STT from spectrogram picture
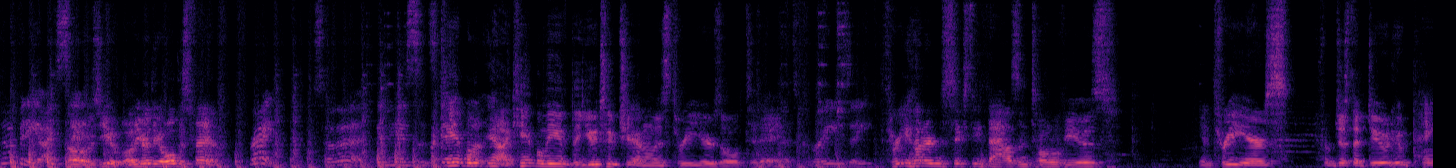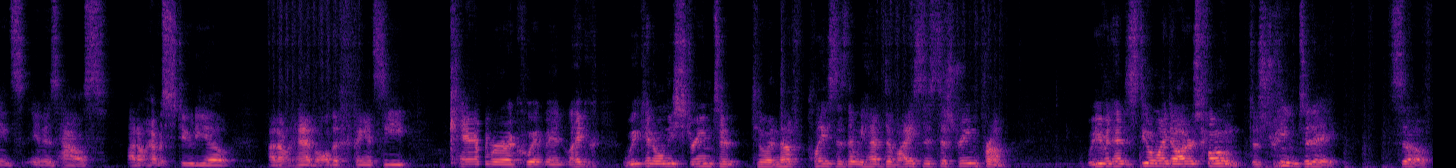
Nobody, I said. Oh, it was you. Oh, you're the oldest fan. Right. So there. Been here since I day can't. Believe, yeah, I can't believe the YouTube channel is three years old today. That's crazy. Three hundred and sixty thousand total views in three years from just a dude who paints in his house. I don't have a studio. I don't have all the fancy camera equipment. Like we can only stream to to enough places that we have devices to stream from. We even had to steal my daughter's phone to stream today. So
